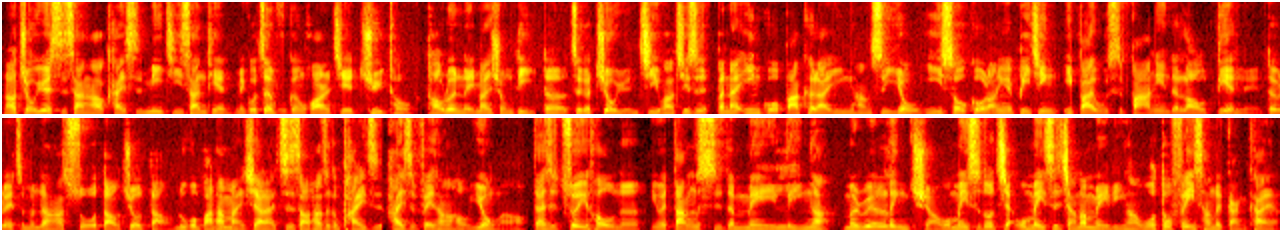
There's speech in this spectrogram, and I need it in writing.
然后九月十三号开始密集三天，美国政府跟华尔街巨头讨论雷曼兄弟的这个救援计划。其实本来英国巴克莱银行是有意收购了，因为毕竟一百五十八年的老店呢，对不对？怎么让它说倒就倒？如果把它买下来，至少它这个牌子还是非常好用啊！哈，但是最后呢，因为当时的美美林啊，Maria Lynch 啊，我每次都讲，我每次讲到美林啊，我都非常的感慨啊，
